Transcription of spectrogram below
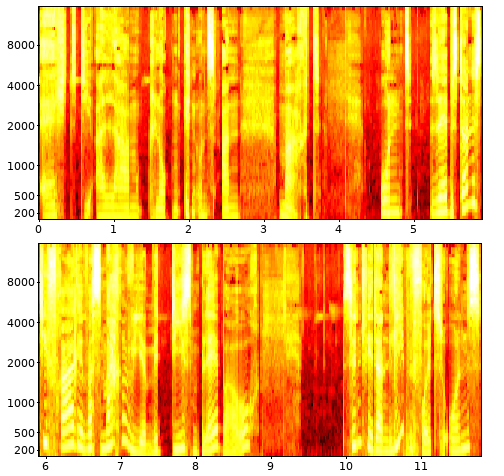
echt die Alarmglocken in uns anmacht. Und selbst dann ist die Frage, was machen wir mit diesem Blähbauch? Sind wir dann liebevoll zu uns?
